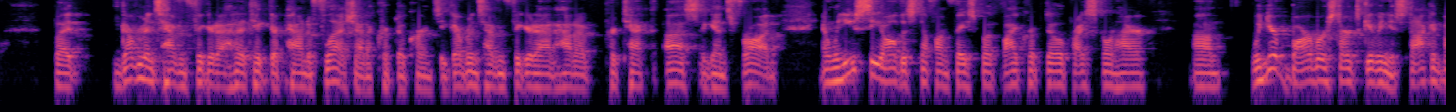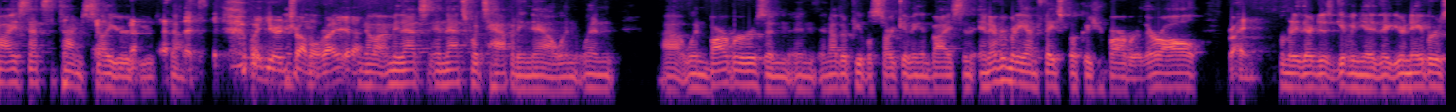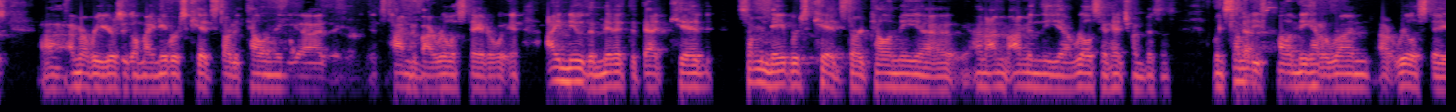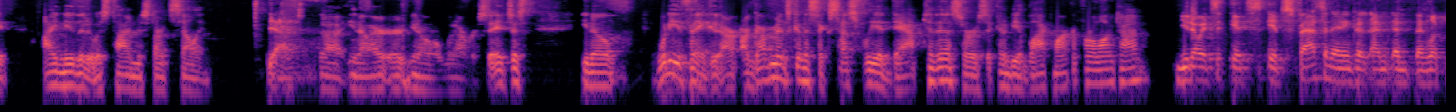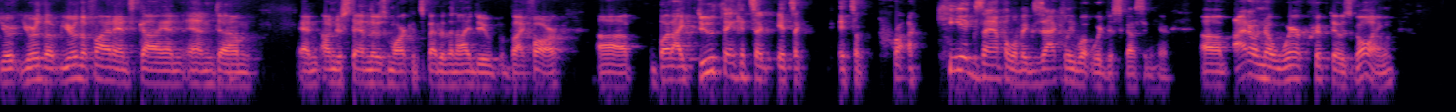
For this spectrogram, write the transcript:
But governments haven't figured out how to take their pound of flesh out of cryptocurrency. Governments haven't figured out how to protect us against fraud. And when you see all this stuff on Facebook, buy crypto, prices going higher. Um, when your barber starts giving you stock advice, that's the time to sell your, your stuff. when you're in trouble, right? Yeah. You know, I mean that's and that's what's happening now. When when uh, when barbers and, and, and other people start giving advice, and, and everybody on Facebook is your barber. They're all right. Somebody they're just giving you that your neighbors. Uh, I remember years ago, my neighbor's kid started telling me uh, it's time to buy real estate. Or I knew the minute that that kid, some neighbor's kid, started telling me, uh, and I'm I'm in the uh, real estate hedge fund business when somebody's telling me how to run uh, real estate, I knew that it was time to start selling. Yeah, uh, you know, or, or, you know, or whatever. So it just, you know, what do you think? Are, are governments going to successfully adapt to this, or is it going to be a black market for a long time? You know, it's it's it's fascinating because and, and, and look, you're you're the you're the finance guy and and um, and understand those markets better than I do by far. Uh, but I do think it's a it's a it's a, pro- a key example of exactly what we're discussing here. Um, I don't know where crypto is going,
